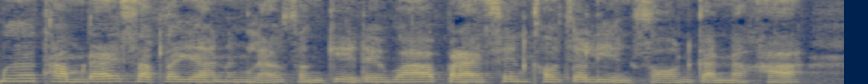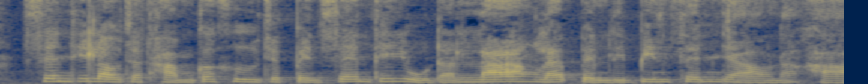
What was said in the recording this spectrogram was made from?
เมื่อทำได้สักระยะหนึ่งแล้วสังเกตได้ว่าปลายเส้นเขาจะเรียงซ้อนกันนะคะ เส้นที่เราจะทำก็คือจะเป็นเส้นที่อยู่ด้านล่าง และเป็นริบบิ้นเส้นยาวนะคะ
